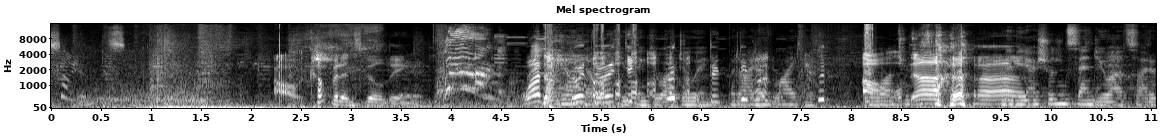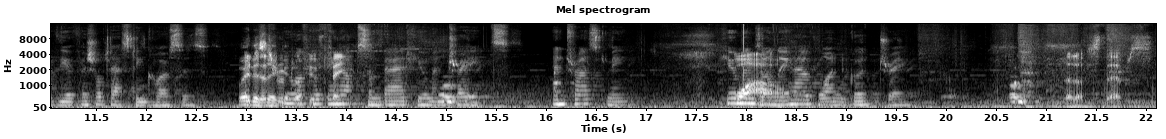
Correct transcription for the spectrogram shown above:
Science. Ouch. Confidence building. What? I don't know what you think you are doing, but I don't like it. I want you to Ah. Maybe I shouldn't send you outside of the official testing courses. Wait a just second. You are Off your picking up some bad human traits. And trust me, humans Wow. only have one good trait. A lot of steps.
